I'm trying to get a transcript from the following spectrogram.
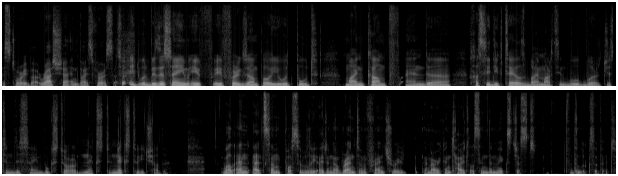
a story about Russia and vice versa. So it would be the same if, if for example, you would put Mein Kampf and uh, Hasidic Tales by Martin Bu- Buber just in the same bookstore next to next to each other. well and add some possibly I don't know random French or American titles in the mix just for the looks of it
